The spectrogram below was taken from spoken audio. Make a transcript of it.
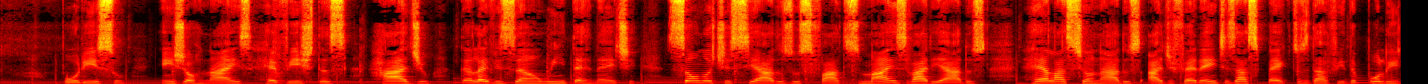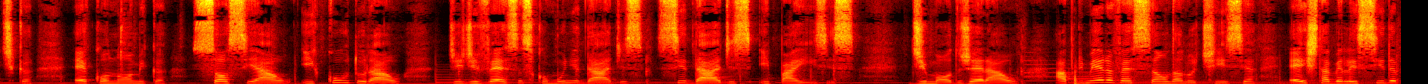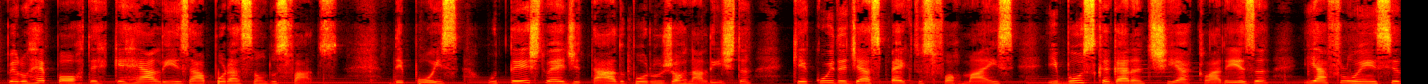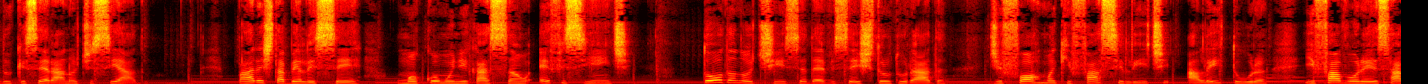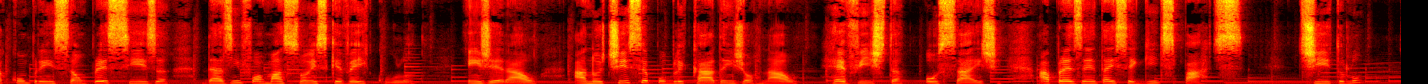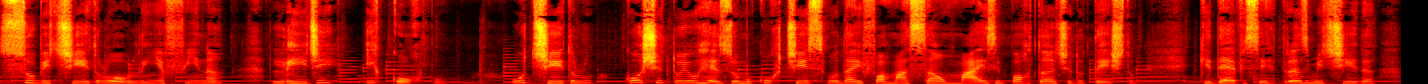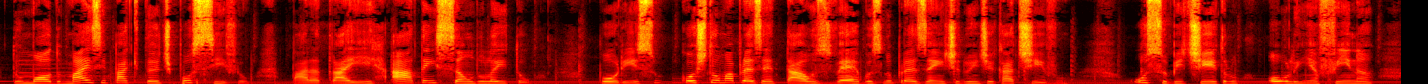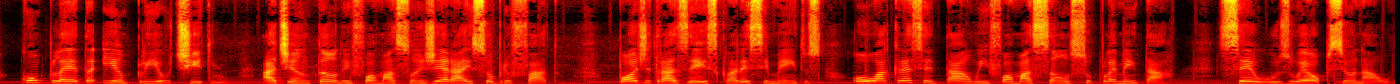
Por isso, em jornais, revistas, rádio, televisão e internet são noticiados os fatos mais variados relacionados a diferentes aspectos da vida política, econômica, social e cultural de diversas comunidades, cidades e países. De modo geral, a primeira versão da notícia é estabelecida pelo repórter que realiza a apuração dos fatos. Depois, o texto é editado por um jornalista que cuida de aspectos formais e busca garantir a clareza e a fluência do que será noticiado. Para estabelecer uma comunicação eficiente, toda notícia deve ser estruturada de forma que facilite a leitura e favoreça a compreensão precisa das informações que veicula. Em geral, a notícia publicada em jornal, revista ou site apresenta as seguintes partes: título, subtítulo ou linha fina, lead e corpo. O título constitui um resumo curtíssimo da informação mais importante do texto, que deve ser transmitida do modo mais impactante possível para atrair a atenção do leitor. Por isso, costuma apresentar os verbos no presente do indicativo. O subtítulo ou linha fina completa e amplia o título, adiantando informações gerais sobre o fato pode trazer esclarecimentos ou acrescentar uma informação suplementar. Seu uso é opcional.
